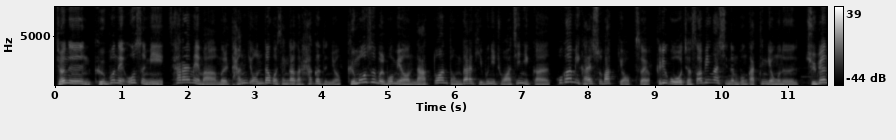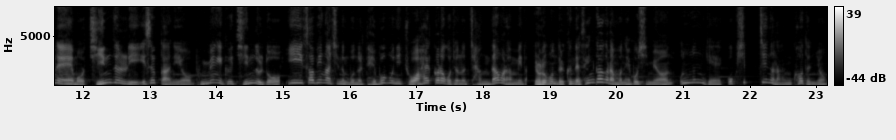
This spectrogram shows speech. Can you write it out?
저는 그분의 웃음이 사람의 마음을 당겨온다고 생각을 하거든요. 그 모습을 보면 나 또한 덩달아 기분이 좋아지니까 호감이 갈 수밖에 없어요. 그리고 저 서빙하시는 분 같은 경우는 주변에 뭐 지인들이 있을 거 아니에요. 분명히 그 지인들도 이 서빙하시는 분을 대부분이 좋아할 거라고 저는 장담을 합니다. 여러분들 근데 생각을 한번 해보시면 웃는 게 꼭 쉽지는 않거든요.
